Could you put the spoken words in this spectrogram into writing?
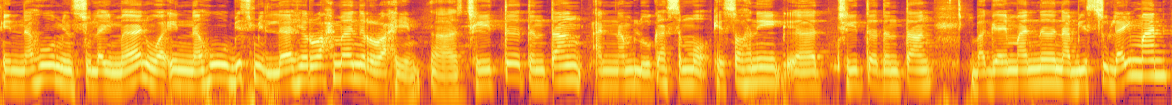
innahu min Sulaiman wa innahu bismillahirrahmanirrahim. Ha, cerita tentang An-Namlu kan semut. Kisah ni uh, cerita tentang bagaimana Nabi Sulaiman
